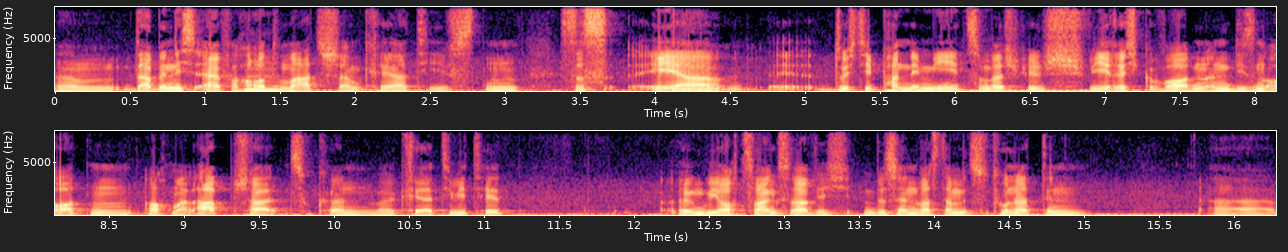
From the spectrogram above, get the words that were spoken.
Ähm, da bin ich einfach Mhm. automatisch am kreativsten. Es ist eher äh, durch die Pandemie zum Beispiel schwierig geworden, an diesen Orten auch mal abschalten zu können, weil Kreativität irgendwie auch zwangsläufig ein bisschen was damit zu tun hat, den, äh,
